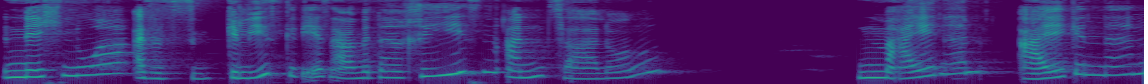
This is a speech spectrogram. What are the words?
nicht nur, also es ist geleast gewesen, aber mit einer riesen Anzahlung meinen eigenen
